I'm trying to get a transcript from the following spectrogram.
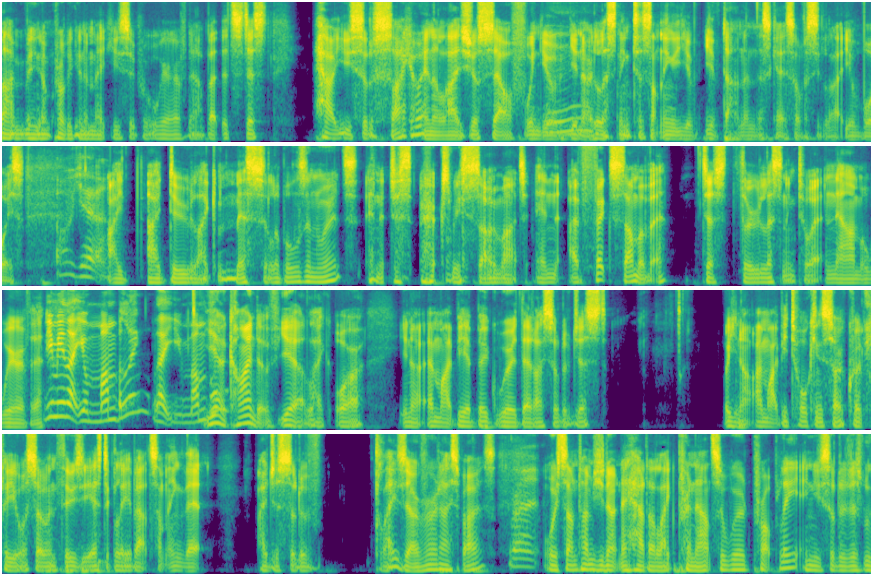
I mean, I'm probably going to make you super aware of now, but it's just how you sort of psychoanalyze yourself when you're, you Mm. know, listening to something that you've, you've done. In this case, obviously, like your voice. oh yeah. I, I do like miss syllables in words and it just irks me so much. And I've fixed some of it just through listening to it. And now I'm aware of that. you mean like you're mumbling? Like you mumble? Yeah, kind of. Yeah. Like, or, you know, it might be a big word that I sort of just, or, you know, I might be talking so quickly or so enthusiastically about something that I just sort of glaze over it, I suppose. Right. Or sometimes you don't know how to like pronounce a word properly and you sort of just,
